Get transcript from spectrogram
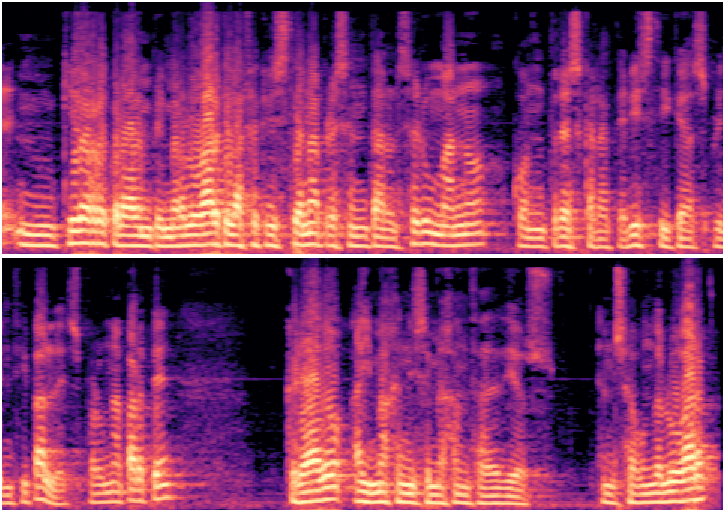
Em, quiero recordar en primer lugar que la fe cristiana presenta al ser humano con tres características principales. Por una parte, creado a imagen y semejanza de Dios. En segundo lugar,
